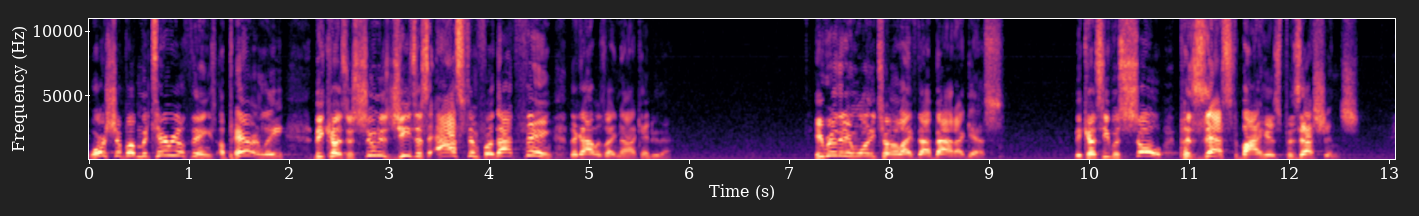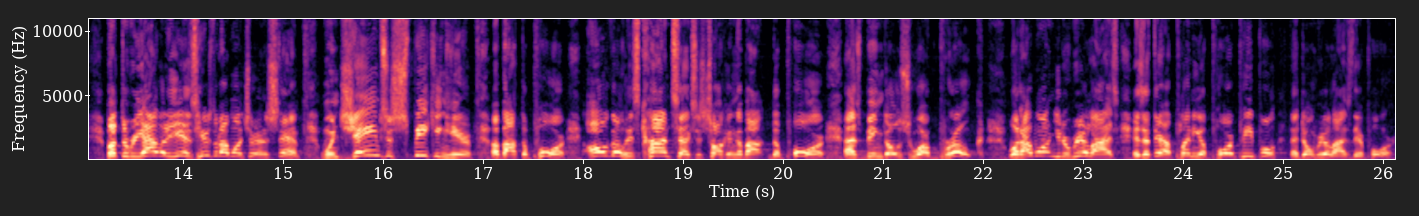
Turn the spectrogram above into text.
Worship of material things, apparently, because as soon as Jesus asked him for that thing, the guy was like, nah, I can't do that. He really didn't want eternal life that bad, I guess, because he was so possessed by his possessions. But the reality is, here's what I want you to understand. When James is speaking here about the poor, although his context is talking about the poor as being those who are broke, what I want you to realize is that there are plenty of poor people that don't realize they're poor.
